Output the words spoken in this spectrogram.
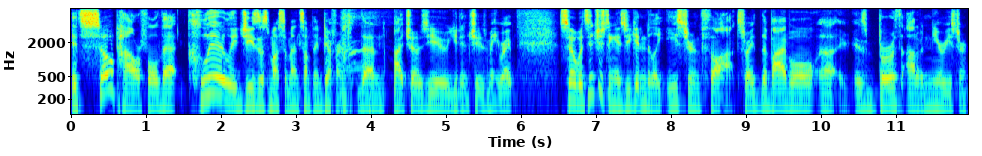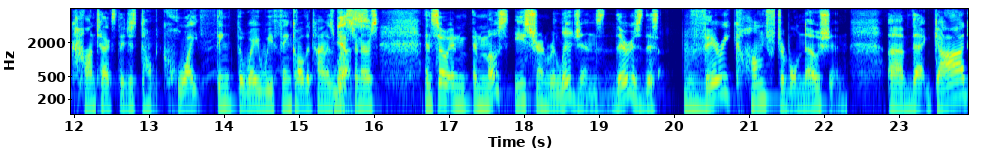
It's so powerful that clearly Jesus must have meant something different than I chose you, you didn't choose me, right? So what's interesting is you get into like Eastern thoughts, right? The Bible uh, is birthed out of a Near Eastern context. They just don't quite think the way we think all the time as Yes. Westerners. And so in, in most Eastern religions, there is this very comfortable notion um, that God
